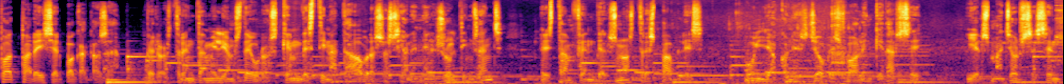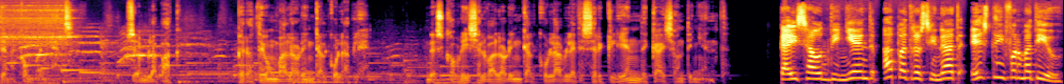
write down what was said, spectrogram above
Pot pareixer poca cosa, però els 30 milions d'euros que hem destinat a obra social en els últims anys estan fent dels nostres pobles un lloc on els joves volen quedar-se i els majors se senten acompanyats. Sembla poc, però té un valor incalculable. Descobreix el valor incalculable de ser client de Caixa Ontinyent. Caixa Ontinyent ha patrocinat este informatiu.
